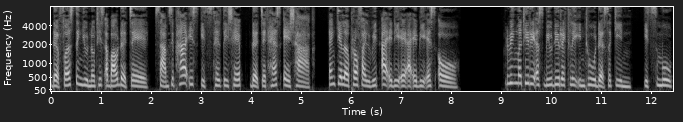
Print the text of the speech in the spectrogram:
The first thing you notice about the J-35 is its stealthy shape. The jet has a sharp, angular profile with IADA-IABSO. Ring materials built directly into the skin. Its smooth,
